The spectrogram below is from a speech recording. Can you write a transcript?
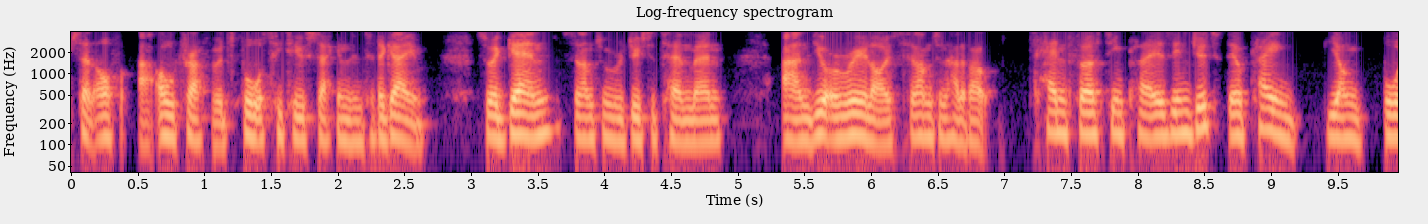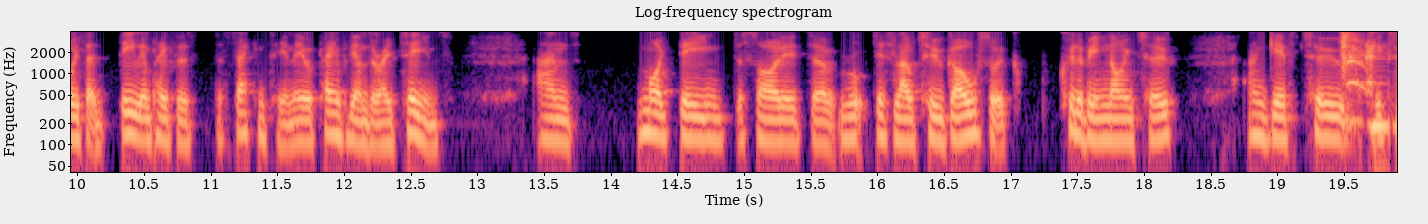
sent off at Old Trafford 42 seconds into the game. So again, Southampton reduced to 10 men. And you got to realise Southampton had about 10, 13 players injured. They were playing young boys that didn't even play for the, the second team. They were playing for the under 18s. And Mike Dean decided to disallow two goals. So it could have been 9 2 and give two ex-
